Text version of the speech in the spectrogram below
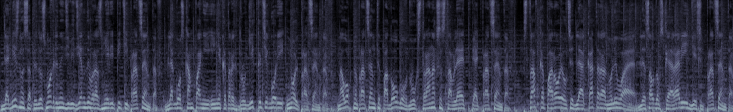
Для бизнеса предусмотрены дивиденды в размере 5%, для госкомпаний и некоторых других категорий 0%. Налог на проценты по долгу в двух странах составляет 5%. Ставка по роялти для Катара нулевая, для Саудовской Аравии 10%.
